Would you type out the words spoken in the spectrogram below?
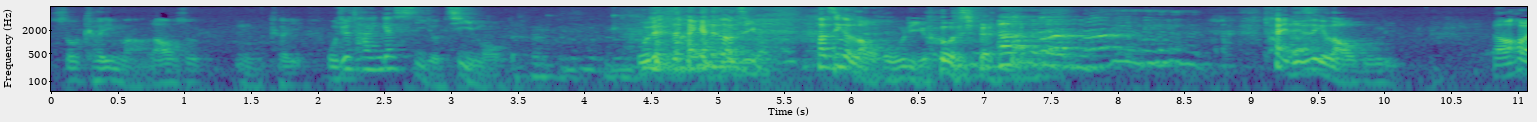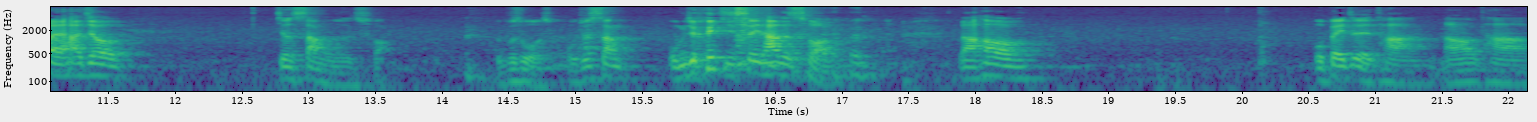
说可以吗？然后我说。嗯，可以。我觉得他应该是有计谋的。我觉得他应该是有计谋。他是一个老狐狸，我觉得。他已经是一个老狐狸。然后后来他就就上我的床，不是我床，我就上，我们就一起睡他的床。然后我背对着他，然后他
